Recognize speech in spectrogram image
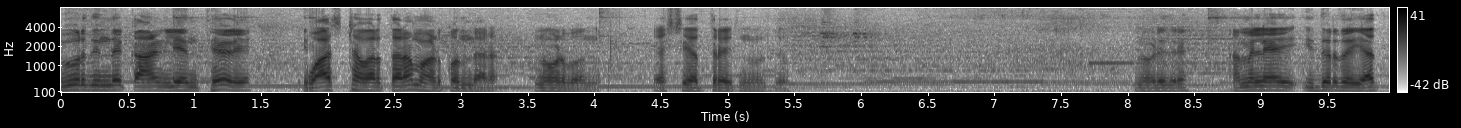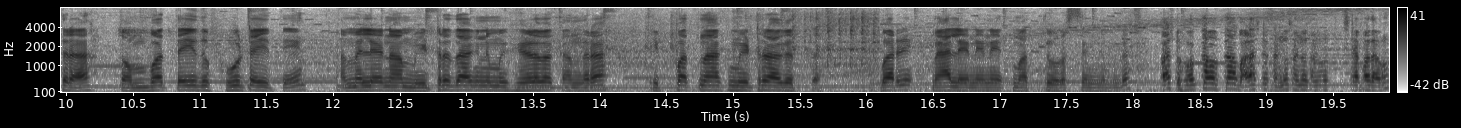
ದೂರದಿಂದ ಕಾಣಲಿ ಅಂಥೇಳಿ ವಾಚ್ ಟವರ್ ಥರ ಮಾಡ್ಕೊಂಡಾರ. ನೋಡ್ಬೋದು ಎಷ್ಟು ಎತ್ತರ ಐತೆ ನೋಡ್ರಿ. ನೋಡಿದ್ರಿ? ಆಮೇಲೆ ಇದ್ರದ್ದು ಎತ್ತರ ತೊಂಬತ್ತೈದು ಫೂಟ್ ಐತಿ. ಆಮೇಲೆ ನಾ ಮೀಟ್ರದಾಗ ನಿಮಗೆ ಹೇಳ್ಬೇಕಂದ್ರೆ ಇಪ್ಪತ್ನಾಲ್ಕು ಮೀಟ್ರ್ ಆಗುತ್ತೆ. ಬರ್ರಿ, ಮ್ಯಾಲೆ ಏನೇನೈತೆ ಮತ್ತೆ ತೋರಿಸ್ತೀನಿ ನಿಮ್ಗೆ. ಫಸ್ಟ್ ಹೋಗ್ತಾ ಹೋಗ್ತಾ ಭಾಳಷ್ಟು ಸಣ್ಣ ಸಣ್ಣ ಸ್ಟೆಪ್ ಅದಾವೆ.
